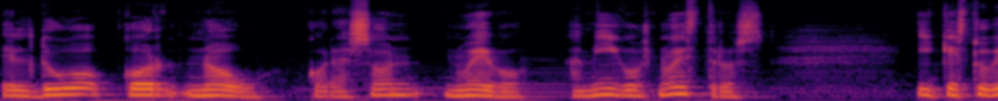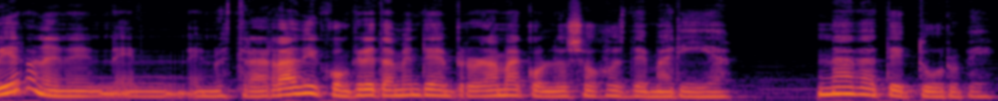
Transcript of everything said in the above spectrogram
el dúo Cor Nou, Corazón Nuevo, amigos nuestros, y que estuvieron en, en nuestra radio y concretamente en el programa Con los Ojos de María. Nada te turbe.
